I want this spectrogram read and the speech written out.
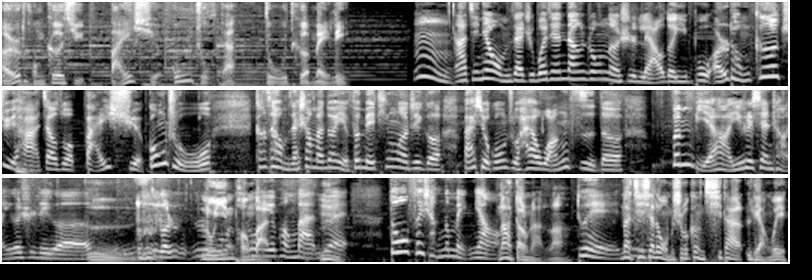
儿童歌剧《白雪公主》的独特魅力。嗯啊，今天我们在直播间当中呢是聊的一部儿童歌剧哈，叫做《白雪公主》。刚才我们在上半段也分别听了这个白雪公主还有王子的分别哈，一个是现场，一个是这个嗯这个 录音棚版，录音棚版对。都非常的美妙，那当然了。对，那接下来我们是不是更期待两位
